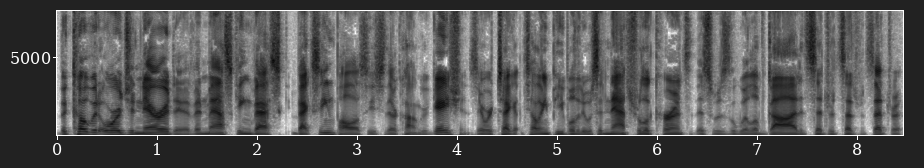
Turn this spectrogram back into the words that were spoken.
the COVID origin narrative and masking vac- vaccine policies to their congregations. They were te- telling people that it was a natural occurrence, that this was the will of God, et cetera, et cetera, et cetera.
